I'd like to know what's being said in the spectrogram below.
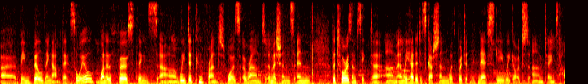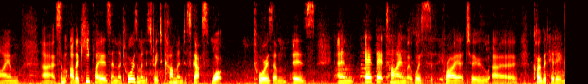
uh, been building up that soil. One of the first things uh, we did confront was around emissions in the tourism sector, um, and we had a discussion with Bridget McNevsky. We got um, James Higham, uh, some other key players in the tourism industry to come and discuss what tourism is and at that time, it was prior to uh, COVID hitting,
